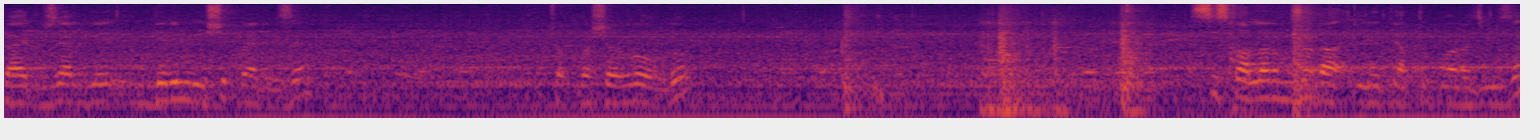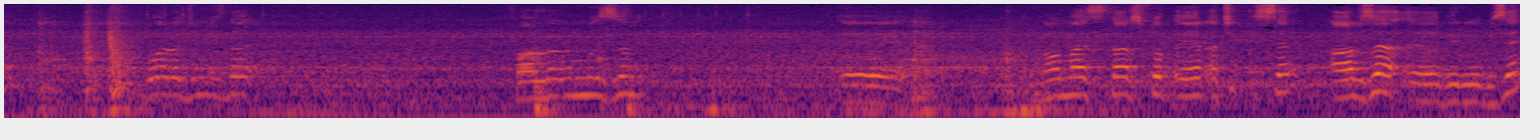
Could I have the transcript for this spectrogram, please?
Gayet güzel bir derin bir ışık verdi bize. Çok başarılı oldu. Sis farlarımıza da led yaptık bu aracımıza. Bu aracımızda farlarımızın e, normal start stop eğer açık ise arıza e, veriyor bize.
